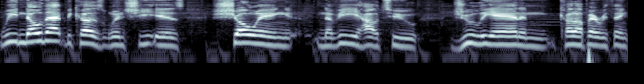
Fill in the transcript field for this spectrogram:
We know that because when she is showing Naveen how to julienne and cut up everything,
